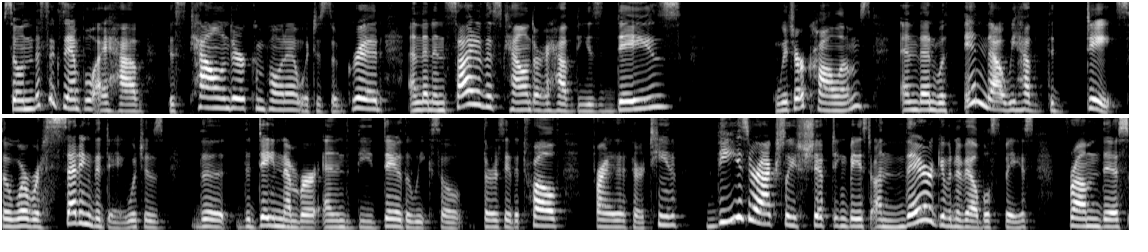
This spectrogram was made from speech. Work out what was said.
So in this example, I have this calendar component, which is a grid, and then inside of this calendar, I have these days, which are columns, and then within that, we have the date. So where we're setting the day, which is the, the day number and the day of the week. So Thursday the 12th, Friday the 13th. These are actually shifting based on their given available space from this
